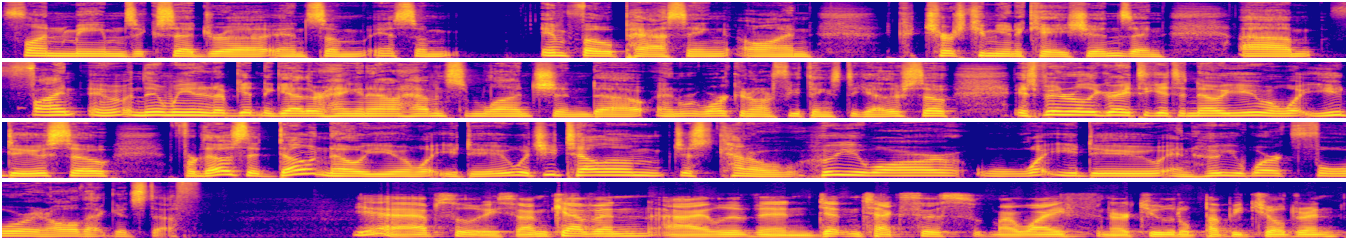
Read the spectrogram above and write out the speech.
fun memes, etc., and some some info passing on church communications. And um, fine. And then we ended up getting together, hanging out, having some lunch, and uh, and working on a few things together. So it's been really great to get to know you and what you do. So for those that don't know you and what you do, would you tell them just kind of who you are, what you do, and who you work for, and all that good stuff? Yeah, absolutely. So I'm Kevin. I live in Denton, Texas, with my wife and our two little puppy children.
